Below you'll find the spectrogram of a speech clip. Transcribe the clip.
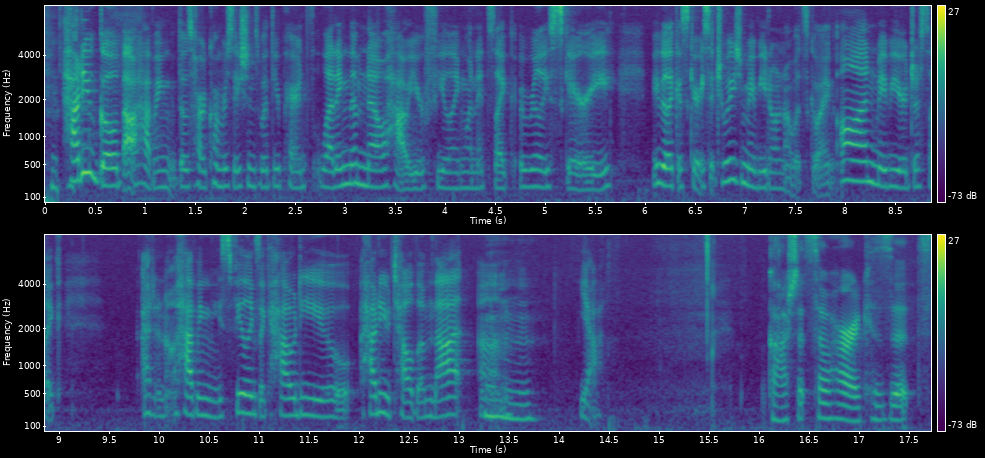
how do you go about having those hard conversations with your parents, letting them know how you're feeling when it's like a really scary, maybe like a scary situation, maybe you don't know what's going on, maybe you're just like I don't know, having these feelings like how do you how do you tell them that? Um yeah. gosh that's so hard because it's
